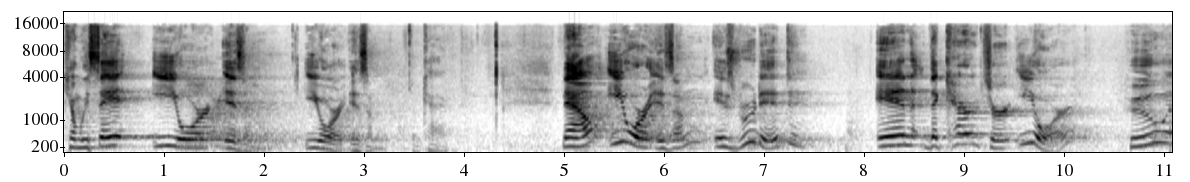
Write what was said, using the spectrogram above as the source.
Can we say it? Eeyoreism. Eeyoreism. Okay. Now, Eeyoreism is rooted in the character Eeyore, who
